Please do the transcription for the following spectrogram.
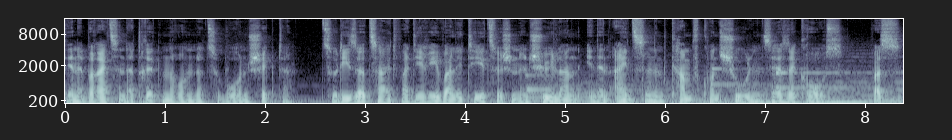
den er bereits in der dritten Runde zu Boden schickte. Zu dieser Zeit war die Rivalität zwischen den Schülern in den einzelnen Kampfkunstschulen sehr, sehr groß, was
